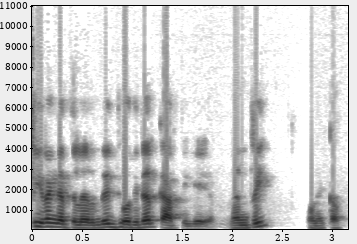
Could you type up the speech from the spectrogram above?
ஸ்ரீரங்கத்திலிருந்து ஜோதிடர் கார்த்திகேயன். நன்றி வணக்கம்.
